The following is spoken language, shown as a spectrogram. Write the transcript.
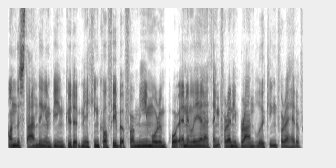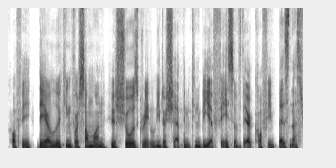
understanding and being good at making coffee. But for me, more importantly, and I think for any brand looking for a head of coffee, they are looking for someone who shows great leadership and can be a face of their coffee business.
